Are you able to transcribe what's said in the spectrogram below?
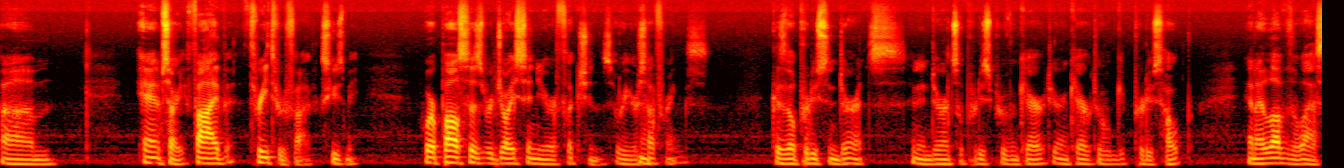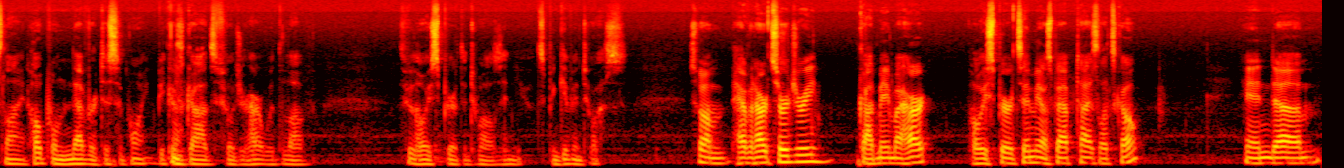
Um, and I'm sorry, five three through five. Excuse me, where Paul says, rejoice in your afflictions or your sufferings, because they'll produce endurance, and endurance will produce proven character, and character will get, produce hope. And I love the last line hope will never disappoint because God's filled your heart with love through the Holy Spirit that dwells in you. It's been given to us. So I'm having heart surgery. God made my heart. Holy Spirit's in me. I was baptized. Let's go. And um,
